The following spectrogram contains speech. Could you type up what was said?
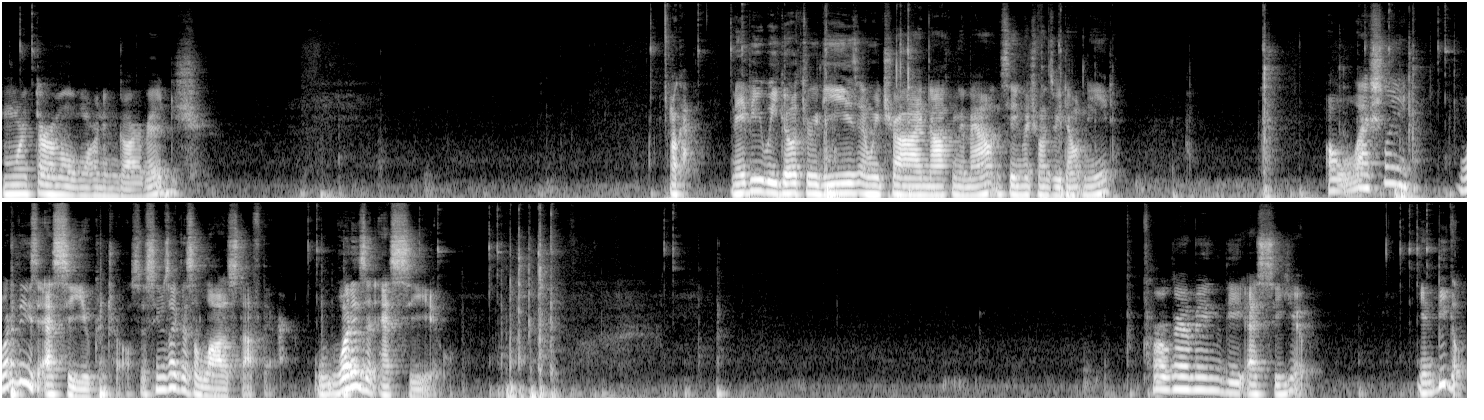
More thermal warning garbage. Okay. Maybe we go through these and we try knocking them out and seeing which ones we don't need. Oh, actually, what are these SCU controls? It seems like there's a lot of stuff there. What is an SCU? Programming the SCU in Beagle.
